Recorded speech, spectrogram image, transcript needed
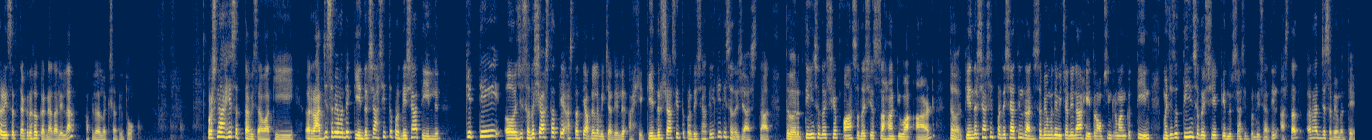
तळे सत्याग्रह करण्यात आलेला आपल्याला लक्षात येतो. प्रश्न आहे सत्ताविसावा की राज्यसभेमध्ये केंद्रशासित प्रदेशातील किती जे सदस्य असतात ते असतात ते आपल्याला विचारलेलं आहे. केंद्रशासित प्रदेशातील किती सदस्य असतात? तर तीन सदस्य पाच सदस्य सहा किंवा आठ. तर केंद्रशासित प्रदेशातील राज्यसभेमध्ये विचारलेलं आहे तर ऑप्शन क्रमांक तीन म्हणजे जो तीन सदस्य केंद्रशासित प्रदेशातील असतात राज्यसभेमध्ये.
